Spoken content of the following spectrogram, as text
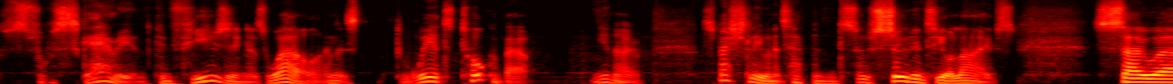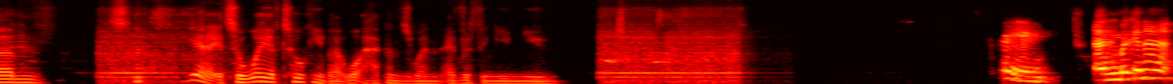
sort of scary and confusing as well. And it's weird to talk about, you know, especially when it's happened so soon into your lives. So, um, so yeah, it's a way of talking about what happens when everything you knew Great. And we're going to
